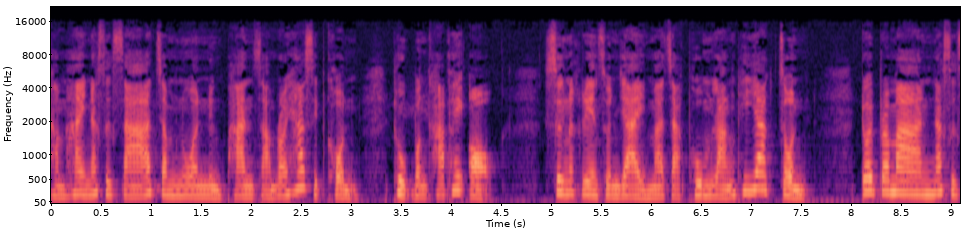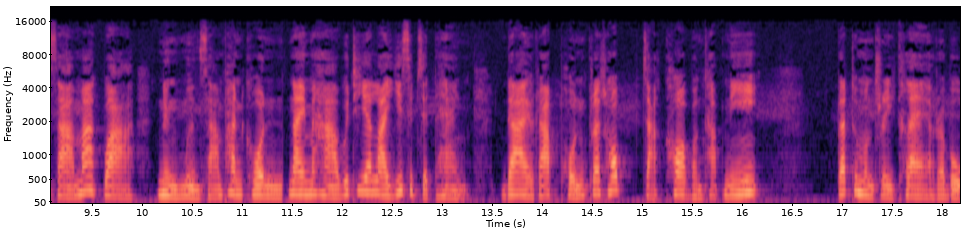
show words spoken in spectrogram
ทำให้นักศึกษาจำนวน 1,350 คน ถูกบังคับให้ออก ซึ่งนักเรียนส่วนใหญ่มาจากภูมิหลังที่ยากจนโดยประมาณนักศึกษามากกว่า 13,000 คนในมหาวิทยาลัย 27 แห่ง ได้รับผลกระทบจากข้อบังคับนี้ รัฐมนตรีแคลร์ระบุ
